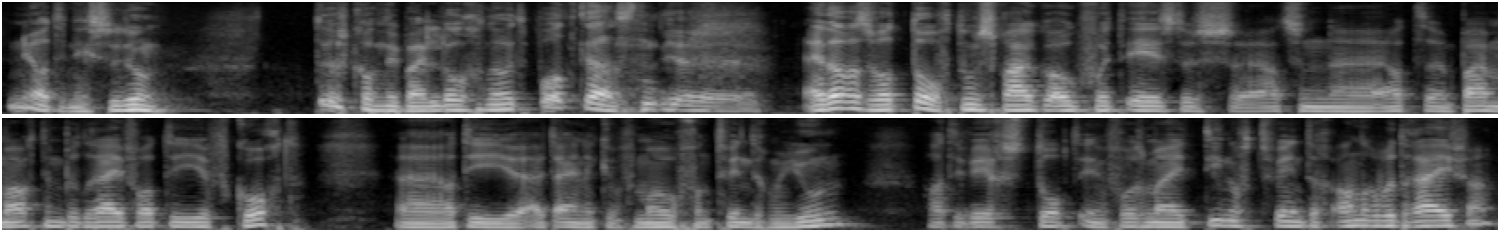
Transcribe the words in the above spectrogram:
Nu had hij niks te doen. Dus kwam hij bij de Lotgenoten podcast. Ja, ja, ja. En dat was wel tof. Toen spraken we ook voor het eerst. Dus hij had, zijn, eh, had een paar marketingbedrijven had hij, eh, verkocht. Eh, had hij eh, uiteindelijk een vermogen van 20 miljoen. Had hij weer gestopt in volgens mij 10 of 20 andere bedrijven.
